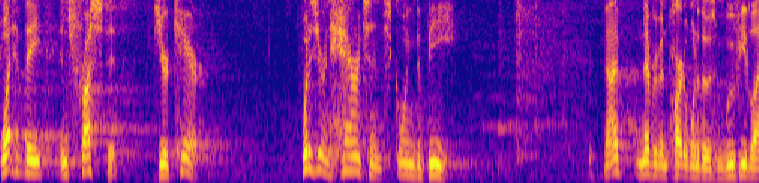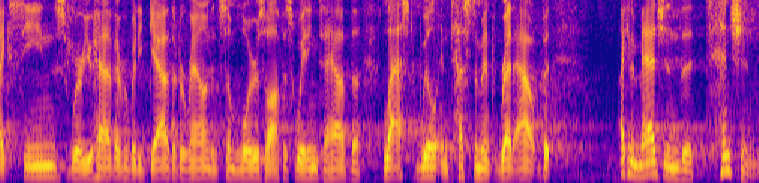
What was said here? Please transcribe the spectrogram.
What have they entrusted to your care? What is your inheritance going to be? Now, I've never been part of one of those movie like scenes where you have everybody gathered around in some lawyer's office waiting to have the last will and testament read out, but I can imagine the tension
